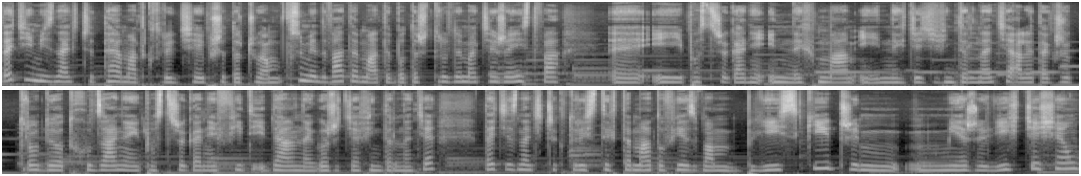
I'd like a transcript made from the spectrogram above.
Dajcie mi znać, czy temat, który dzisiaj przytoczyłam, w sumie dwa tematy, bo też trudy macierzyństwa yy, i postrzeganie innych mam i innych dzieci w internecie, ale także trudy odchudzania i postrzeganie fit idealnego życia w internecie. Dajcie znać, czy któryś z tych tematów jest Wam bliski, czy mierzyliście się,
